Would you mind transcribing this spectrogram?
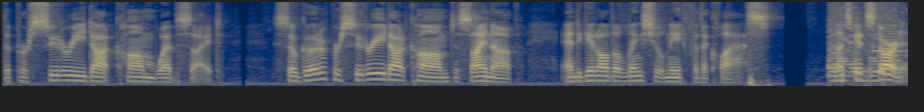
the Pursuitery.com website so go to pursuitery.com to sign up and to get all the links you'll need for the class. Let's get started.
